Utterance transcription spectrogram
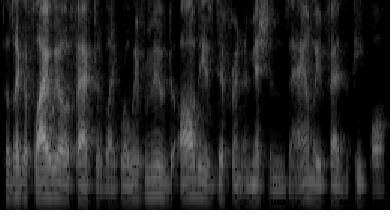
So it's like a flywheel effect of like, well, we've removed all these different emissions and we've fed the people.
